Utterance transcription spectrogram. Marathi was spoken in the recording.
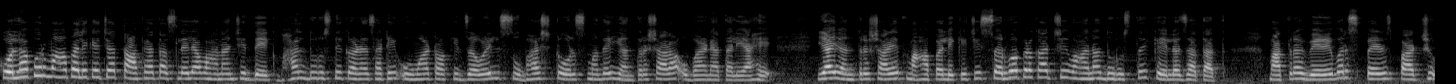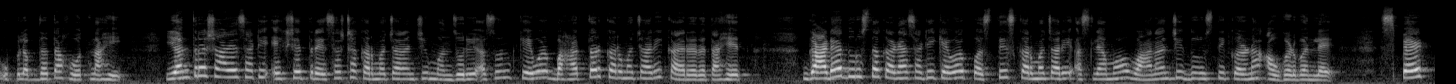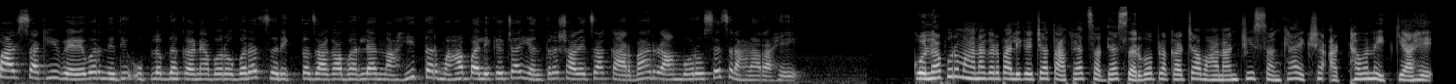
कोल्हापूर महापालिकेच्या ताफ्यात असलेल्या वाहनांची देखभाल दुरुस्ती करण्यासाठी उमा टॉकीजवळील सुभाष स्टोअर्समध्ये यंत्रशाळा उभारण्यात आली आहे. या यंत्रशाळेत महापालिकेची सर्व प्रकारची वाहनं दुरुस्ती केलं जातात. मात्र वेळेवर स्पेअर पार्टची उपलब्धता होत नाही. यंत्रशाळेसाठी एकशे त्रेसष्ट कर्मचाऱ्यांची मंजुरी असून केवळ बहात्तर कर्मचारी कार्यरत आहेत. गाड्या दुरुस्त करण्यासाठी केवळ पस्तीस कर्मचारी असल्यामुळे वाहनांची दुरुस्ती करणं अवघड बनलंय. स्पेड पार्ट्ससाठी वेळेवर निधी उपलब्ध करण्याबरोबरच रिक्त जागा भरल्या नाही तर महापालिकेच्या यंत्रशाळेचा कारभार रामभरोसेच राहणार आहे. कोल्हापूर महानगरपालिकेच्या ताफ्यात सध्या सर्व प्रकारच्या वाहनांची संख्या एकशे अठ्ठावन्न इतकी आहे.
